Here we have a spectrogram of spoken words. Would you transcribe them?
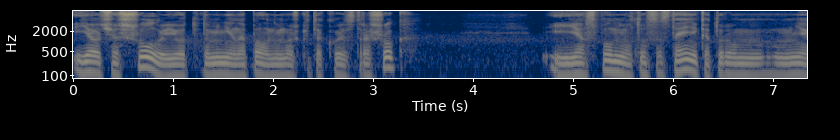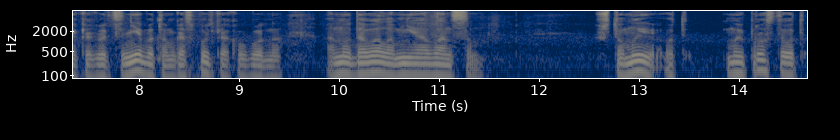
я вот сейчас шел, и вот на меня напал немножко такой страшок. И я вспомнил то состояние, которое меня, как говорится, небо, там, Господь, как угодно, оно давало мне авансом. Что мы вот мы просто вот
